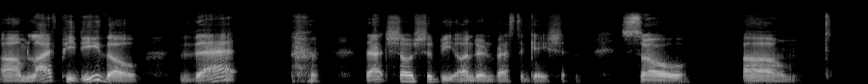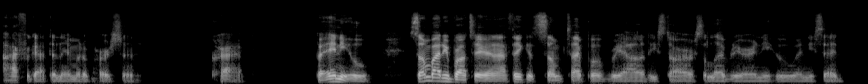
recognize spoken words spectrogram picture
Um, live PD though, that that show should be under investigation. So, um, I forgot the name of the person. Crap. But anywho, somebody brought to air, and I think it's some type of reality star or celebrity or anywho, and he said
